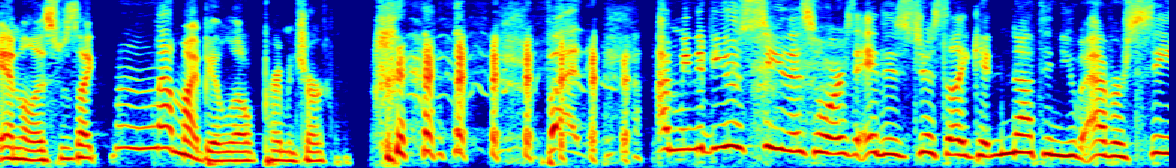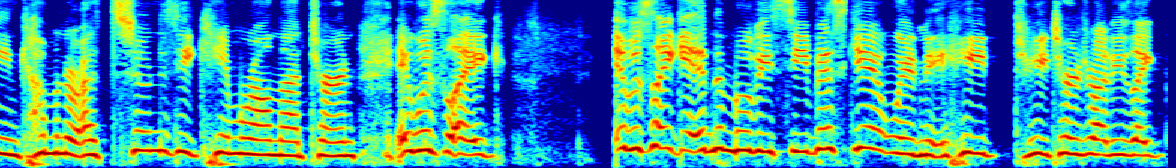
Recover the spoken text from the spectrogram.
analysts, was like, "Hmm, "That might be a little premature." but I mean, if you see this horse, it is just like nothing you've ever seen coming. As soon as he came around that turn, it was like. It was like in the movie Seabiscuit when he he turns around, he's like,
